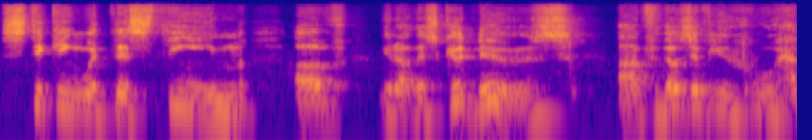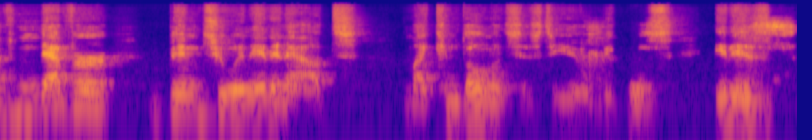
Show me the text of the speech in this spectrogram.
sticking with this theme of you know this good news uh, for those of you who have never been to an In and Out, my condolences to you because it is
